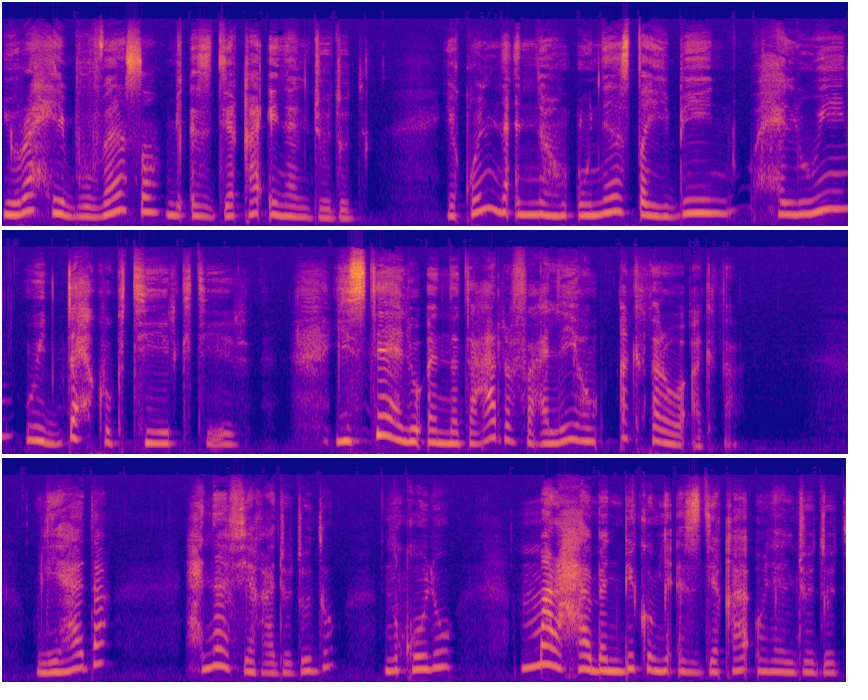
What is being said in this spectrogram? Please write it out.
يرحب فانسون بأصدقائنا الجدد. يقولن أنهم أناس طيبين وحلوين ويضحكوا كتير كتير. يستاهلوا أن نتعرف عليهم أكثر وأكثر. ولهذا حنا في غادو دودو نقولوا مرحبا بكم يا أصدقاؤنا الجدد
